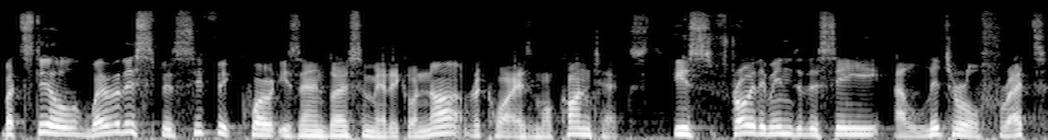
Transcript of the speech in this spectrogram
But still, whether this specific quote is anti Semitic or not requires more context. Is throw them into the sea a literal threat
